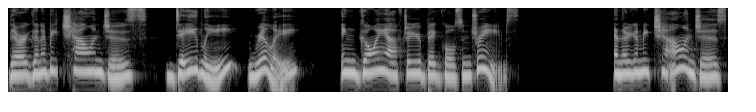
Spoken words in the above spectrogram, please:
There are going to be challenges daily, really, in going after your big goals and dreams. And there are going to be challenges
